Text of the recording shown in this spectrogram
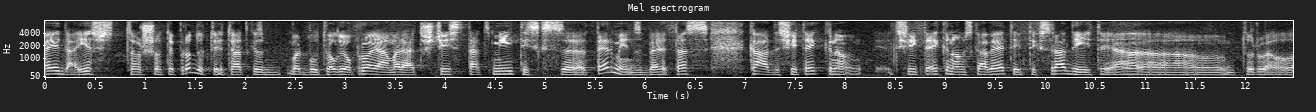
veidā ies caur šo produktivitāti, kas varbūt vēl joprojām varētu šķist tāds mītisks uh, termins, bet tas, kāda šī, te ekono, šī te ekonomiskā vērtība tiks radīta, ja, uh, tur vēl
